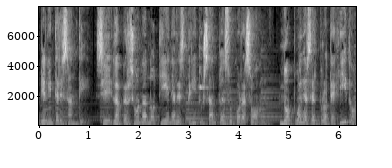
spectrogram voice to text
Bien interesante. Si la persona no tiene al Espíritu Santo en su corazón, no puede ser protegido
